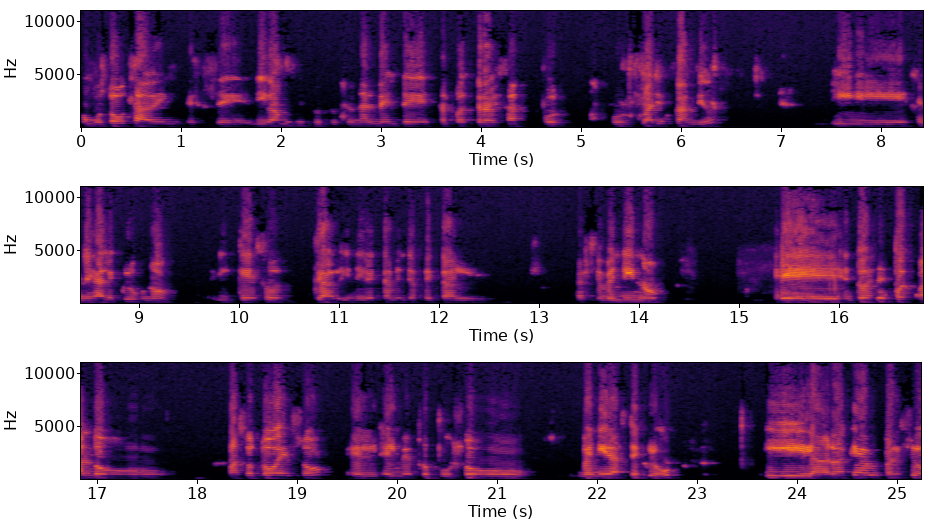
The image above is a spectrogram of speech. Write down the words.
como todos saben, este, digamos, institucionalmente está atravesar por, por varios cambios y en general el club, ¿no? Y que eso, claro, indirectamente afecta al, al femenino eh, entonces después cuando pasó todo eso, él, él me propuso venir a este club y la verdad que me pareció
